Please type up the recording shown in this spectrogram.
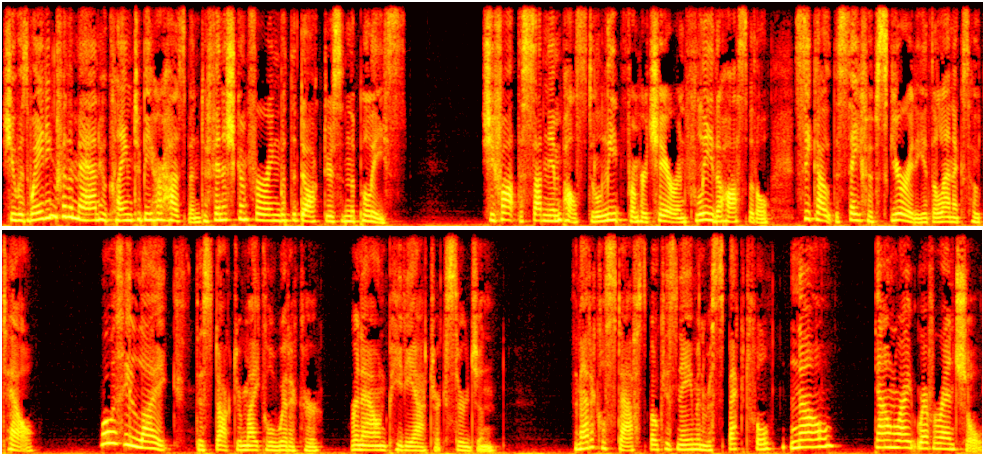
She was waiting for the man who claimed to be her husband to finish conferring with the doctors and the police. She fought the sudden impulse to leap from her chair and flee the hospital, seek out the safe obscurity at the Lenox Hotel. What was he like, this Dr. Michael Whittaker, renowned pediatric surgeon? The medical staff spoke his name in respectful, no, downright reverential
